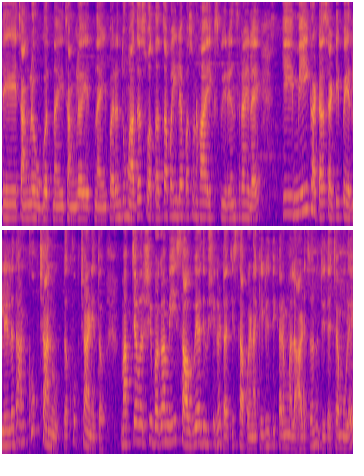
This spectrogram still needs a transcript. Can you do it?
ते चांगलं उगत नाही चांगलं येत नाही. परंतु माझा स्वतःचा पहिल्यापासून हा एक्सपिरियन्स राहिला आहे की मी घटासाठी पेरलेलं धान खूप छान उगतं खूप छान येतं. मागच्या वर्षी बघा मी सहाव्या दिवशी घटाची स्थापना केली होती कारण मला अडचण होती त्याच्यामुळे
